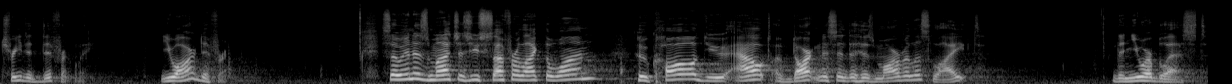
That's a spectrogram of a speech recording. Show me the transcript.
treated differently. You are different. So, inasmuch as you suffer like the one who called you out of darkness into his marvelous light, then you are blessed.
